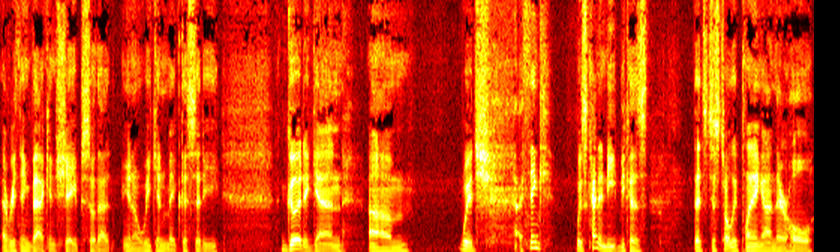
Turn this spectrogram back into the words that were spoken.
everything back in shape so that you know we can make the city good again. Um, which I think was kind of neat because that's just totally playing on their whole.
